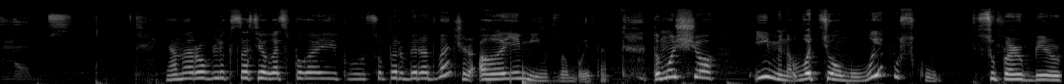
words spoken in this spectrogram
Гномус. Я не роблю, кстати, летсплей по Super Bear Adventure, але я міг зробити. Тому що іменно в цьому випуску Super Bear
